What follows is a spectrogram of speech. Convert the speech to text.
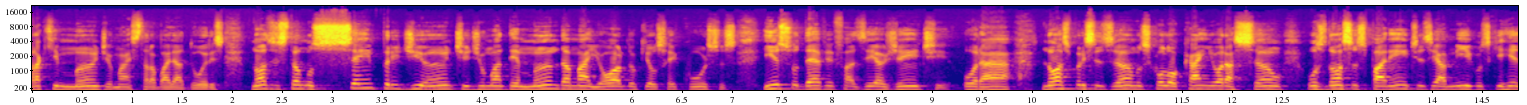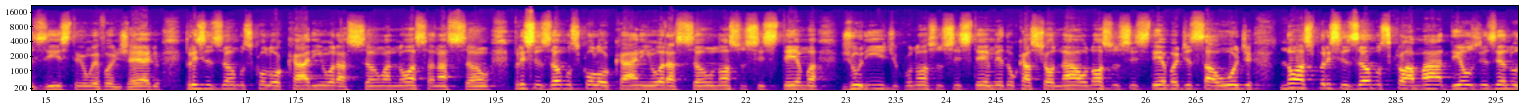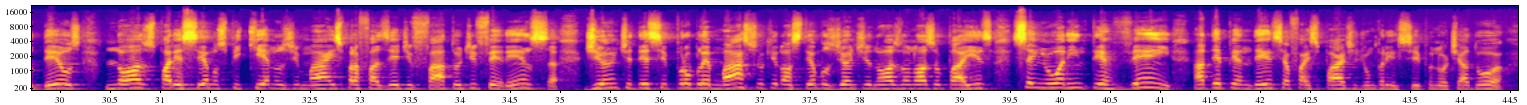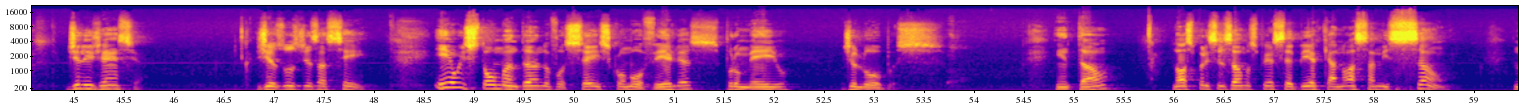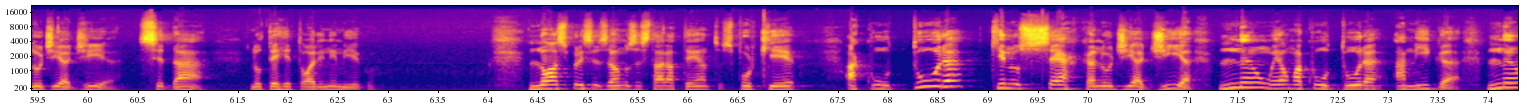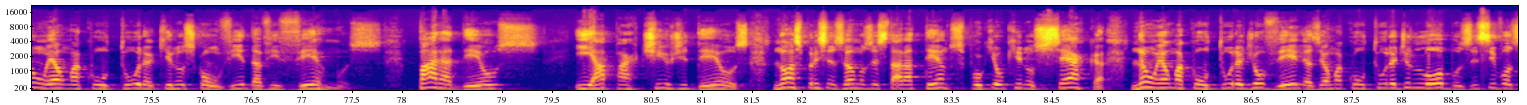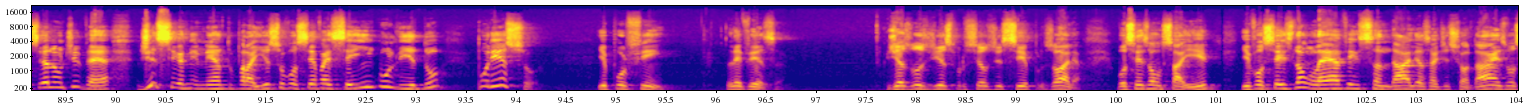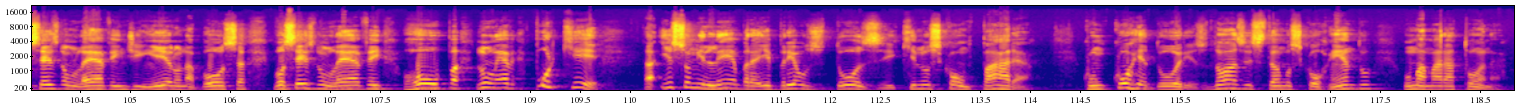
para que mande mais trabalhadores. Nós estamos sempre diante de uma demanda maior do que os recursos. Isso deve fazer a gente orar. Nós precisamos colocar em oração os nossos parentes e amigos que resistem ao Evangelho. Precisamos colocar em oração a nossa nação. Precisamos colocar em oração nosso sistema jurídico, nosso sistema educacional, nosso sistema de saúde. Nós precisamos clamar a Deus dizendo: Deus, Deus, nós parecemos pequenos demais para fazer de fato diferença diante desse problemaço que nós temos diante de nós no nosso país. Senhor, intervém. A dependência faz parte de um princípio norteador. Diligência. Jesus diz assim: Eu estou mandando vocês como ovelhas para o meio de lobos. Então, nós precisamos perceber que a nossa missão no dia a dia se dá no território inimigo. Nós precisamos estar atentos, porque a cultura que nos cerca no dia a dia não é uma cultura amiga, não é uma cultura que nos convida a vivermos para Deus e a partir de Deus. Nós precisamos estar atentos, porque o que nos cerca não é uma cultura de ovelhas, é uma cultura de lobos, e se você não tiver discernimento para isso, você vai ser engolido por isso. E por fim, leveza. Jesus diz para os seus discípulos: Olha, vocês vão sair e vocês não levem sandálias adicionais, vocês não levem dinheiro na bolsa, vocês não levem roupa, não levem. Por quê? Ah, isso me lembra Hebreus 12, que nos compara com corredores. Nós estamos correndo uma maratona.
